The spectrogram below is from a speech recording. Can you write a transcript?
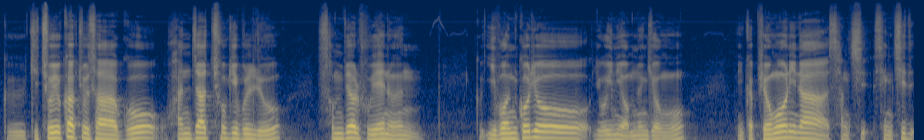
그 기초 역학 조사하고 환자 초기 분류 선별 후에는 그 입원 고려 요인이 없는 경우, 그러니까 병원이나 상치, 생치,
